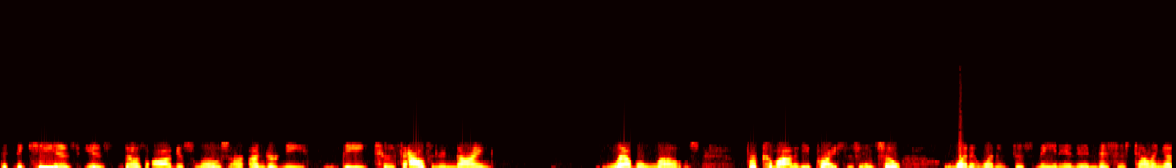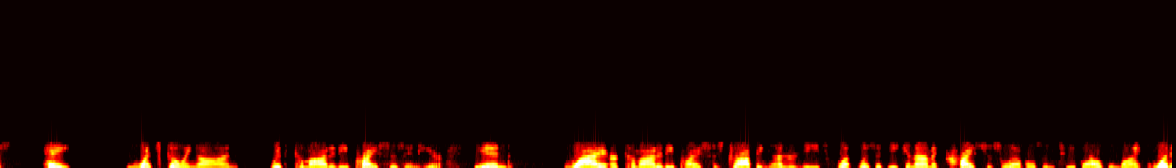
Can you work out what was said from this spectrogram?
the, the key is is those August lows are underneath the 2009 level lows for commodity prices. And so, what what does this mean? And, and this is telling us, hey, what's going on with commodity prices in here, and why are commodity prices dropping underneath what was at economic crisis levels in 2009? What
